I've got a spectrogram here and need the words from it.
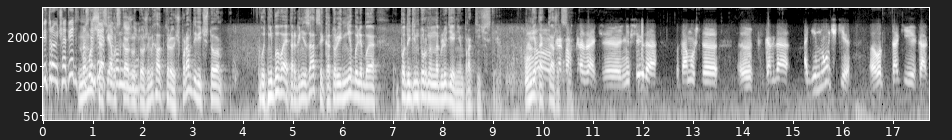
Петрович ответит, Ну, может, сейчас я вот скажу мнение. тоже. Михаил Петрович, правда ведь, что вот не бывает организаций, которые не были бы под агентурным наблюдением практически? Мне Ну, так кажется. Как вам сказать, э, не всегда, потому что э, когда одиночки, э, вот такие, как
